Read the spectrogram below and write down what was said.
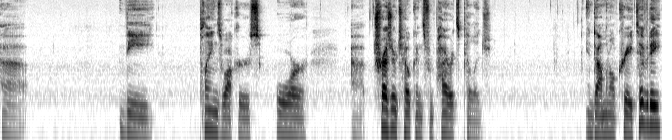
uh, the planeswalkers or uh, treasure tokens from Pirates Pillage. Indomitable Creativity,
